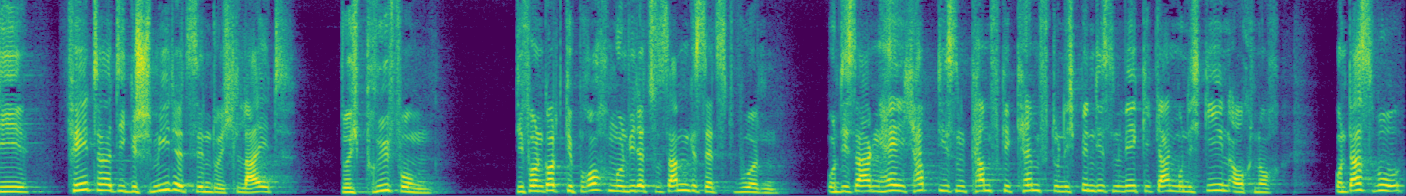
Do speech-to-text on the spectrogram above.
Die Väter, die geschmiedet sind durch Leid, durch Prüfungen, die von Gott gebrochen und wieder zusammengesetzt wurden und die sagen, hey, ich habe diesen Kampf gekämpft und ich bin diesen Weg gegangen und ich gehe ihn auch noch. Und das, wo,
